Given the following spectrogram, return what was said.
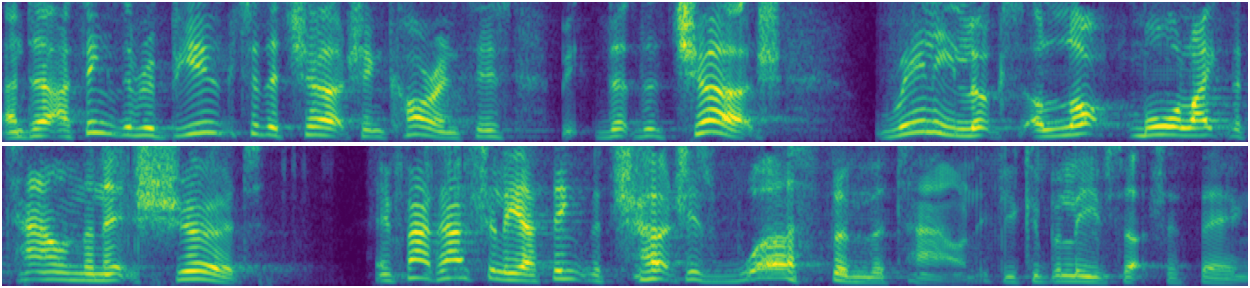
And uh, I think the rebuke to the church in Corinth is that the church really looks a lot more like the town than it should. In fact, actually, I think the church is worse than the town, if you could believe such a thing.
